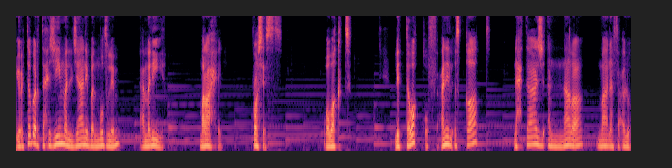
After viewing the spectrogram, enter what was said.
يعتبر تحجيم الجانب المظلم عملية مراحل بروسيس ووقت. للتوقف عن الإسقاط نحتاج أن نرى ما نفعله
